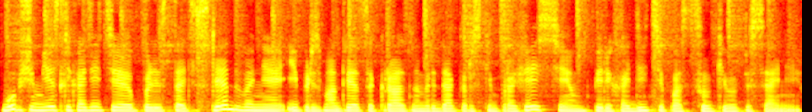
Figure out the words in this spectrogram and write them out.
В общем, если хотите полистать исследования и присмотреться к разным редакторским профессиям, переходите по ссылке в описании.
